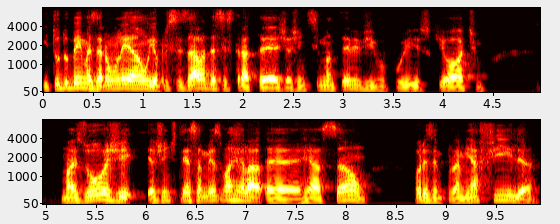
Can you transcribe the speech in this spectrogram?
E tudo bem, mas era um leão, e eu precisava dessa estratégia, a gente se manteve vivo por isso, que ótimo. Mas hoje, a gente tem essa mesma é, reação, por exemplo, para minha filha,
